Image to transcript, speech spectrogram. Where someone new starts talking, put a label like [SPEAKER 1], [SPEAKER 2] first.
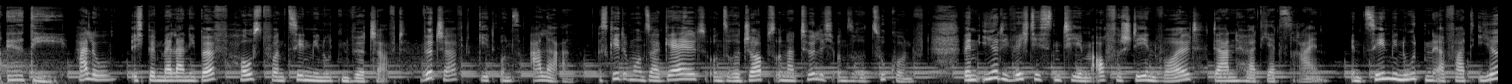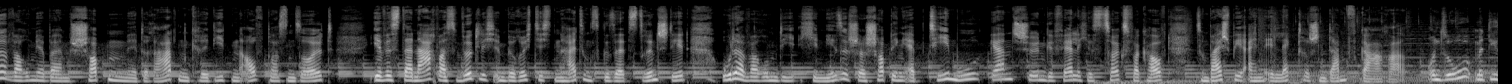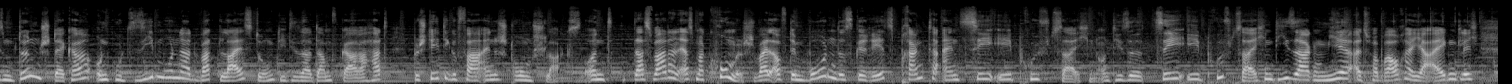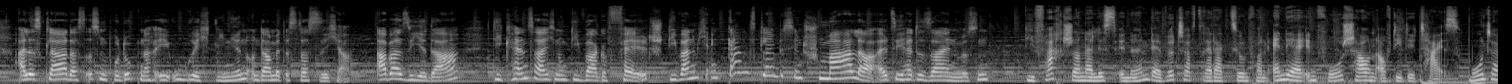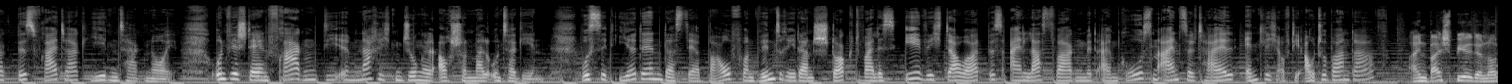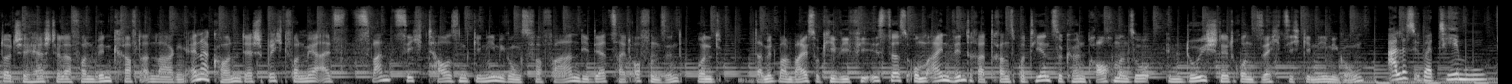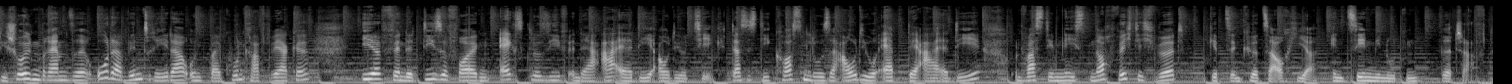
[SPEAKER 1] ARD.
[SPEAKER 2] Hallo, ich bin Melanie Böff, Host von 10 Minuten Wirtschaft. Wirtschaft geht uns alle an. Es geht um unser Geld, unsere Jobs und natürlich unsere Zukunft. Wenn ihr die wichtigsten Themen auch verstehen wollt, dann hört jetzt rein. In zehn Minuten erfahrt ihr, warum ihr beim Shoppen mit Ratenkrediten aufpassen sollt. Ihr wisst danach, was wirklich im berüchtigten Heizungsgesetz drinsteht oder warum die chinesische Shopping-App Temu ganz schön gefährliches Zeugs verkauft, zum Beispiel einen elektrischen Dampfgarer.
[SPEAKER 3] Und so mit diesem dünnen Stecker und gut 700 Watt Leistung, die dieser Dampfgarer hat, besteht die Gefahr eines Stromschlags. Und das war dann erstmal komisch, weil auf dem Boden des Geräts prangte ein CE-Prüfzeichen. Und diese CE-Prüfzeichen, die sagen mir, als Verbraucher ja eigentlich, alles klar, das ist ein Produkt nach EU-Richtlinien und damit ist das sicher. Aber siehe da, die Kennzeichnung, die war gefälscht, die war nämlich ein ganz klein bisschen schmaler, als sie hätte sein müssen.
[SPEAKER 2] Die FachjournalistInnen der Wirtschaftsredaktion von NDR Info schauen auf die Details. Montag bis Freitag jeden Tag neu. Und wir stellen Fragen, die im Nachrichtendschungel auch schon mal untergehen. Wusstet ihr denn, dass der Bau von Windrädern stockt, weil es ewig dauert, bis ein Lastwagen mit einem großen Einzelteil endlich auf die Autobahn darf?
[SPEAKER 4] Ein Beispiel der norddeutsche Hersteller von Windkraftanlagen Enercon, der spricht von mehr als 20.000 Genehmigungsverfahren, die derzeit offen sind. Und damit man weiß, okay, wie viel ist das, um ein Windrad transportieren zu können, braucht man so im Durchschnitt rund 60 Genehmigungen.
[SPEAKER 2] Alles über Temu, die Schuldenbremse oder Windräder und Balkonkraftwerke. Ihr findet diese Folgen exklusiv in der ARD Audiothek. Das ist die kostenlose Audio-App der ARD. Und was demnächst noch wichtig wird, gibt es in Kürze auch hier in 10 Minuten Wirtschaft.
